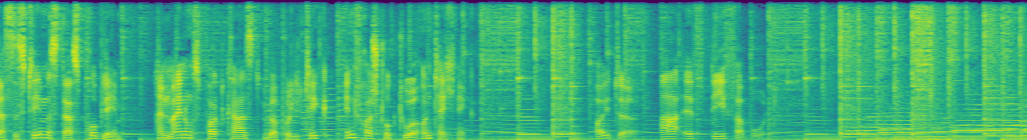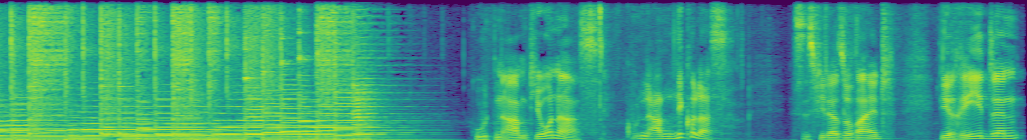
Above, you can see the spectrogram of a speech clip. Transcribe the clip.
Das System ist das Problem. Ein Meinungspodcast über Politik, Infrastruktur und Technik. Heute AfD-Verbot. Guten Abend, Jonas. Guten Abend, Nikolas. Es ist wieder soweit. Wir reden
